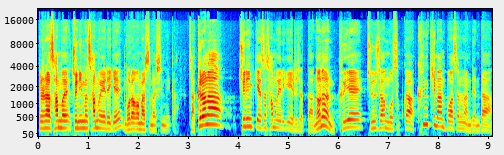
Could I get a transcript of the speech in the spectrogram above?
그러나 사무엘, 주님은 사무엘에게 뭐라고 말씀하십니까? 자, 그러나 주님께서 사무엘에게 이르셨다. 너는 그의 준수한 모습과 큰 키만 보아서는 안 된다.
